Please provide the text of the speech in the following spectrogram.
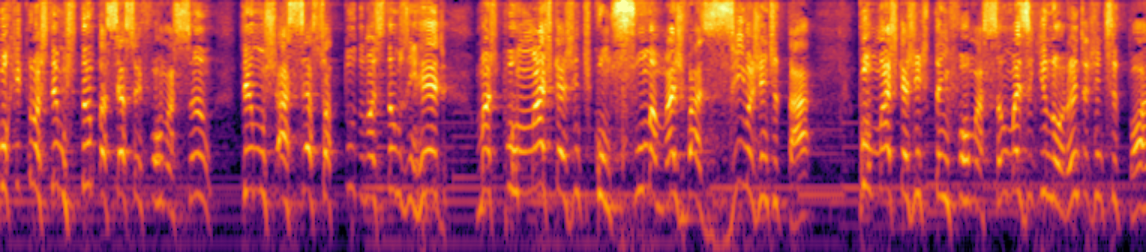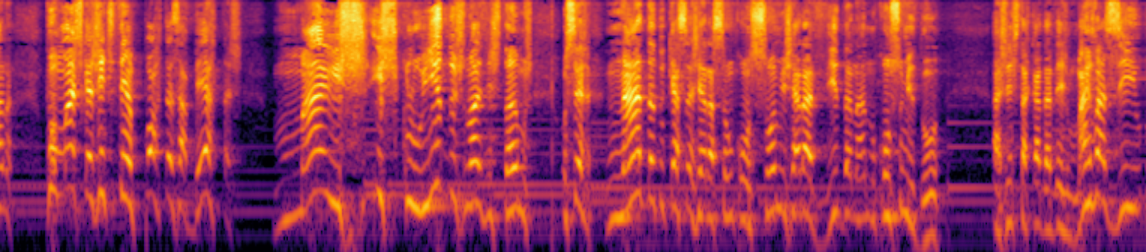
Por que, que nós temos tanto acesso à informação? Temos acesso a tudo, nós estamos em rede. Mas por mais que a gente consuma, mais vazio a gente está. Por mais que a gente tenha informação, mais ignorante a gente se torna. Por mais que a gente tenha portas abertas, mais excluídos nós estamos. Ou seja, nada do que essa geração consome gera vida no consumidor. A gente está cada vez mais vazio,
